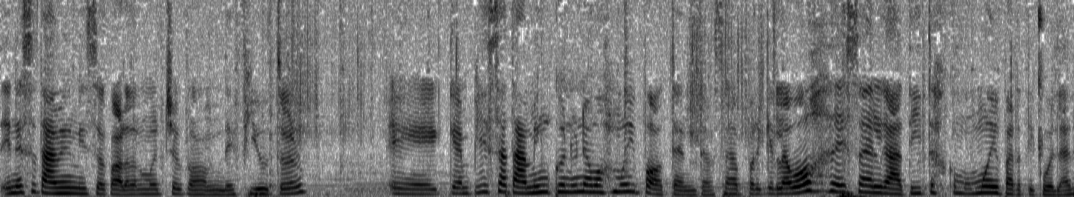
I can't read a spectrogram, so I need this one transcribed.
en eso también me hizo acordar mucho con The Future, eh, que empieza también con una voz muy potente, o sea, porque la voz de esa del gatito es como muy particular.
